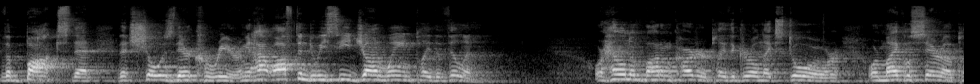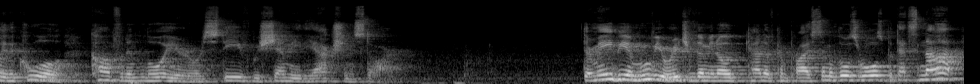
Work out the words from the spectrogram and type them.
the box that, that shows their career. I mean, how often do we see John Wayne play the villain? Or Helena Bonham Carter play the girl next door, or, or Michael Cera play the cool, confident lawyer, or Steve Buscemi, the action star. There may be a movie where each of them, you know, kind of comprise some of those roles, but that's not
